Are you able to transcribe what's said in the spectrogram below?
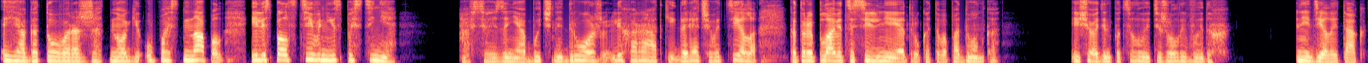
Я готова разжать ноги, упасть на пол или сползти вниз по стене. А все из-за необычной дрожи, лихорадки и горячего тела, которое плавится сильнее от рук этого подонка. Еще один поцелуй и тяжелый выдох. «Не делай так»,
